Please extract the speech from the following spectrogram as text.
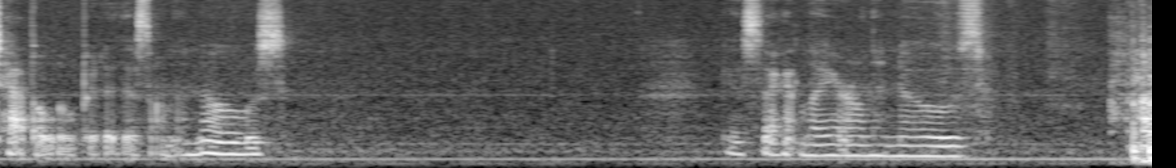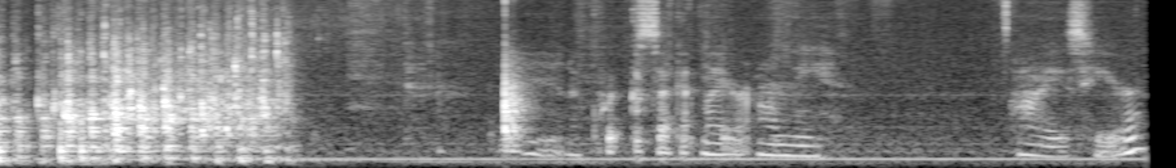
tap a little bit of this on the nose. Get a second layer on the nose. And a quick second layer on the eyes here.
